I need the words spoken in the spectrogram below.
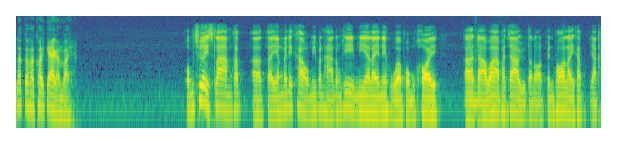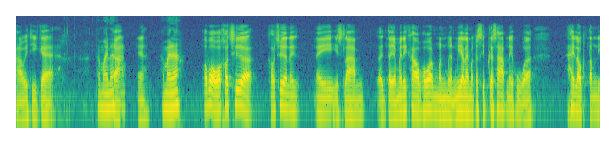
แล้วก็ค่อยๆ แก้กันไป ผมเชื่ออิสลามครับอ่าแต่ยังไม่ได้เข้ามีปัญหาตรงที่มีอะไรในหัว ผมคอยอาด่าว่าพระเจ้าอยู่ตลอดเป็นเพราะอะไรครับ อยากหาวิธีแก้ทำไมนะด่าเนี่ยทำทำไมนะเขาบอกว่าเขาเชื่อเขาเชื่อในในอิสลามแต่แต่ยังไม่ได้เข้า เพราะว่ามันเหมือนมีอะไรมากระซิบกระซาบในหัว ให้เราตำหนิ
